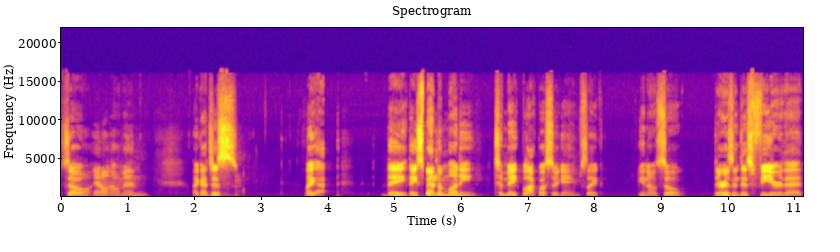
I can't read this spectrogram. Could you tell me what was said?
So I don't know, man. Mm-hmm. Like I just like I- they they spend the money to make blockbuster games. Like you know, so there isn't this fear that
